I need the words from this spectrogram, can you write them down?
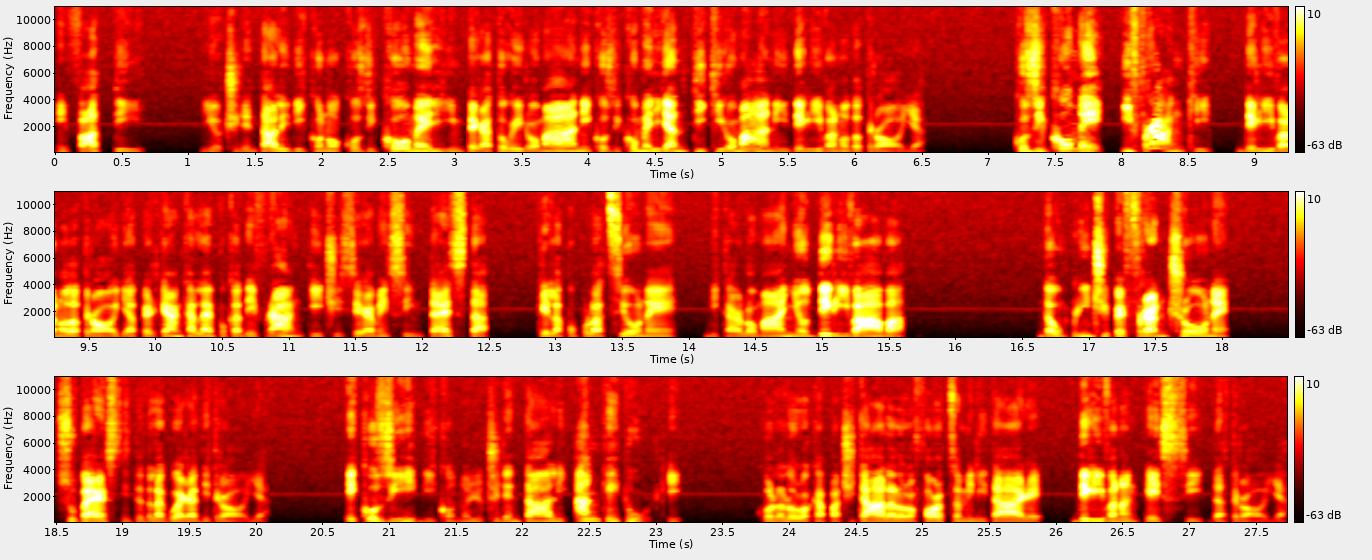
Infatti gli occidentali dicono così come gli imperatori romani, così come gli antichi romani derivano da Troia. Così come i franchi derivano da Troia, perché anche all'epoca dei franchi ci si era messi in testa che la popolazione di Carlo Magno derivava da un principe francione superstite della guerra di Troia. E così, dicono gli occidentali, anche i turchi, con la loro capacità, la loro forza militare, derivano anch'essi da Troia.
